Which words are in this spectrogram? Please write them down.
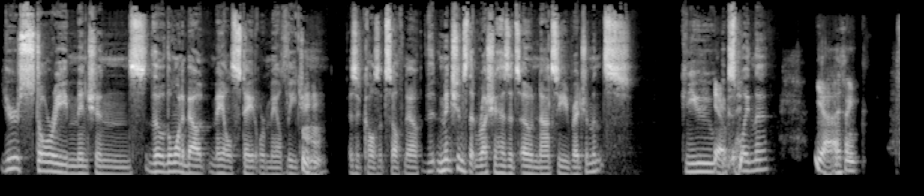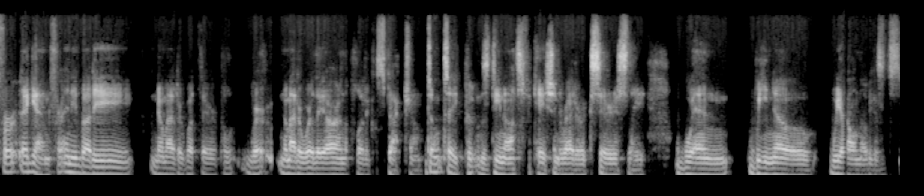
Your story mentions the the one about male State or male Legion, mm-hmm. as it calls itself now, mentions that Russia has its own Nazi regiments. Can you yeah. explain that? Yeah, I think for again for anybody no matter what their where no matter where they are on the political spectrum don't take putin's denazification rhetoric seriously when we know we all know because it's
